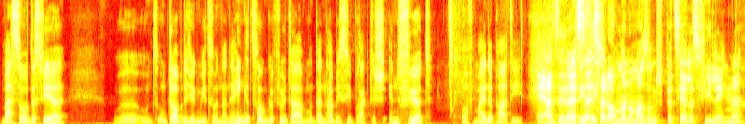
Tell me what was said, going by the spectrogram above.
war es so, dass wir äh, uns unglaublich irgendwie zueinander hingezogen gefühlt haben und dann habe ich sie praktisch entführt auf meine Party. Ja, Silvester ist halt auch immer nochmal so ein spezielles Feeling, ne?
